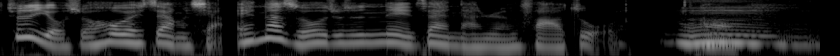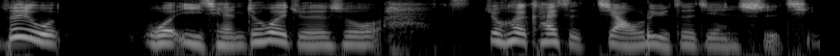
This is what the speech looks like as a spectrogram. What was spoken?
就是有时候会这样想，哎，那时候就是内在男人发作了。嗯，所以我我以前就会觉得说，就会开始焦虑这件事情，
